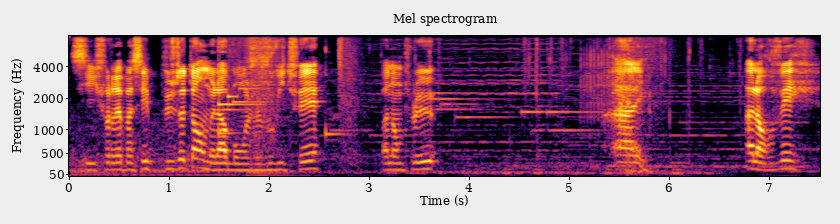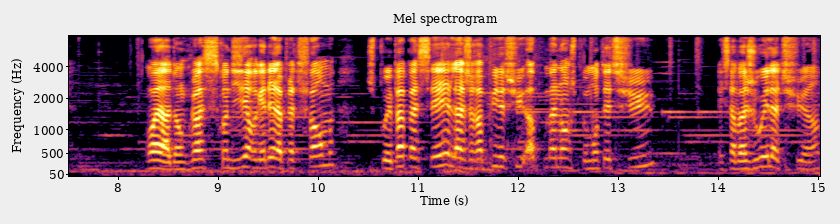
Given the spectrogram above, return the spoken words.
s'il faudrait passer plus de temps. Mais là, bon, je joue vite fait. Pas non plus. Allez. Alors, V. Voilà, donc là, c'est ce qu'on disait. Regardez la plateforme. Je pouvais pas passer. Là, je rappuie dessus. Hop, maintenant, je peux monter dessus. Ça va jouer là-dessus, hein.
